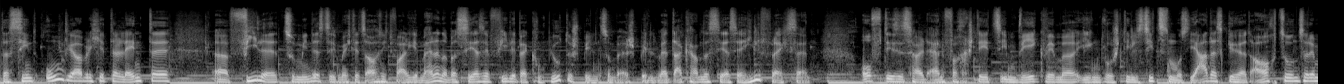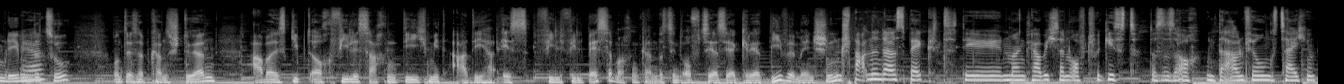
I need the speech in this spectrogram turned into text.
Das sind unglaubliche Talente, äh, viele zumindest, ich möchte jetzt auch nicht verallgemeinern, aber sehr, sehr viele bei Computerspielen zum Beispiel, weil da kann das sehr, sehr hilfreich sein. Oft ist es halt einfach stets im Weg, wenn man irgendwo still sitzen muss. Ja, das gehört auch zu unserem Leben Ja. dazu und deshalb kann es stören, aber es gibt auch viele Sachen, die ich mit ADHS viel, viel besser machen kann. Das sind oft sehr, sehr kreative Menschen. Ein spannender Aspekt, den man, glaube ich, dann oft vergisst, dass es auch unter Anführungszeichen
